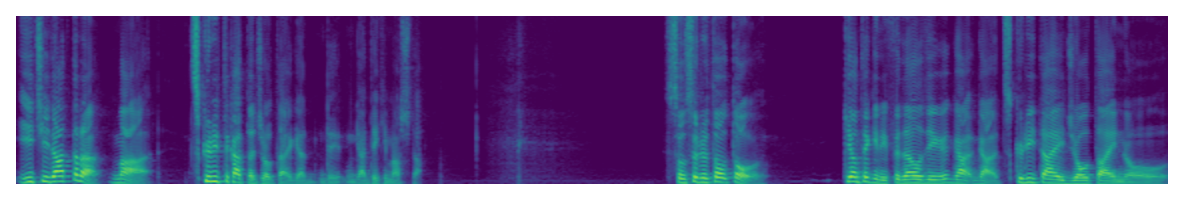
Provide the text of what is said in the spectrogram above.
1だったら、まあ、作りたかった状態がでができました。そうすると、と基本的にフィデリティがが作りたい状態の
